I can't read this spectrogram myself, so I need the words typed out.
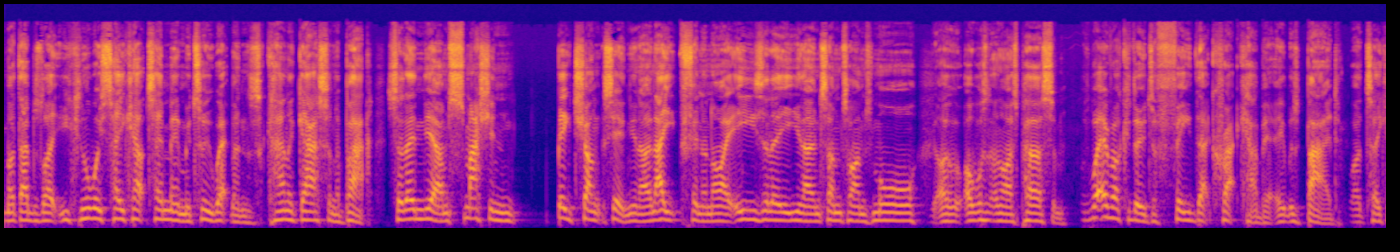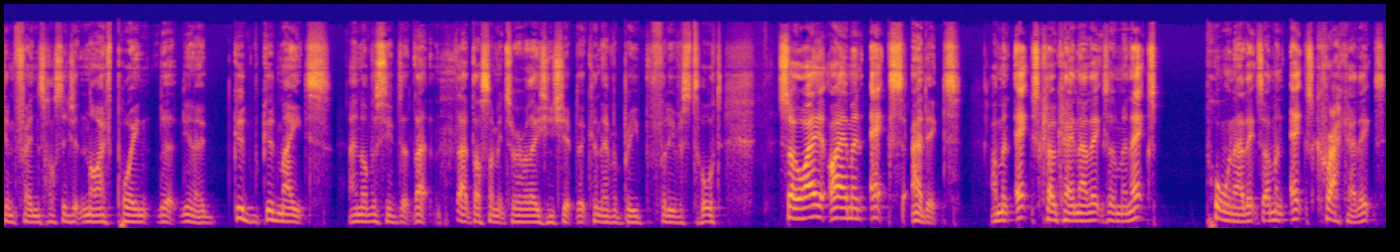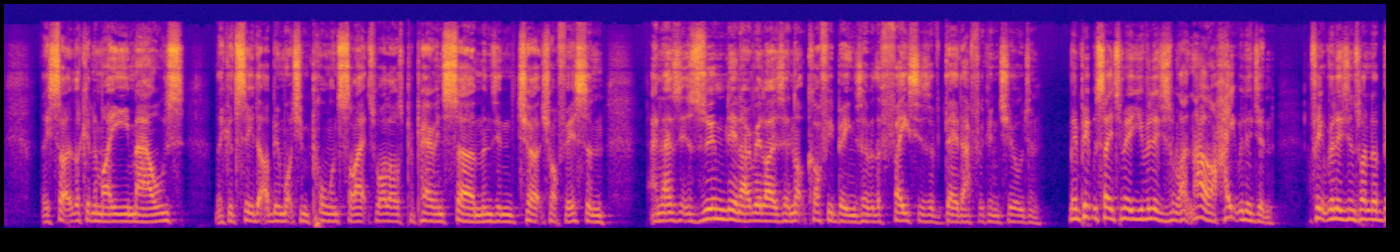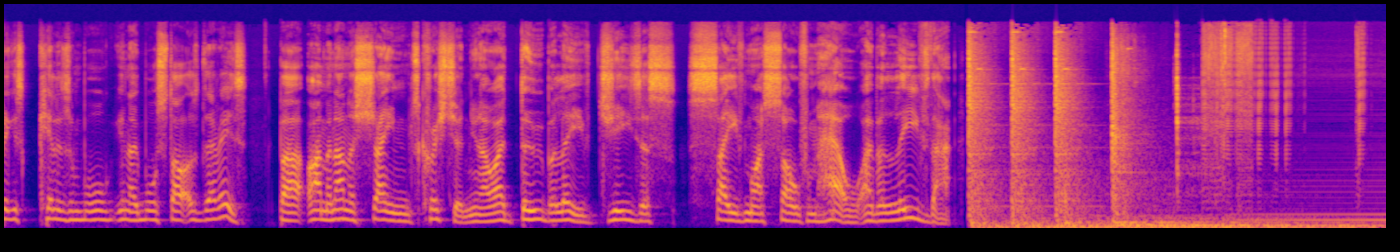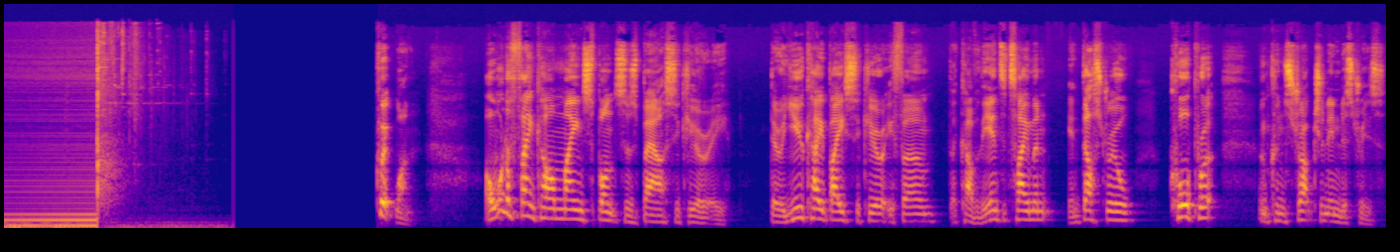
And my dad was like, you can always take out 10 men with two weapons, a can of gas and a bat. So then, yeah, I'm smashing big chunks in, you know, an eighth in a night easily, you know, and sometimes more. I, I wasn't a nice person. Whatever I could do to feed that crack habit, it was bad. I'd taken friends hostage at knife point that, you know, good good mates. And obviously that, that, that does something to a relationship that can never be fully restored. So I, I am an ex addict. I'm an ex cocaine addict. I'm an ex porn addict. I'm an ex crack addict. They started looking at my emails. They could see that I've been watching porn sites while I was preparing sermons in the church office. And, and as it zoomed in, I realised they're not coffee beans, they were the faces of dead African children. When people say to me, Are you religious? I'm like, No, I hate religion. I think religion's one of the biggest killers and war, you know, war starters there is. But I'm an unashamed Christian. You know, I do believe Jesus saved my soul from hell. I believe that. Quick one. I want to thank our main sponsors, Bauer Security. They're a UK based security firm that cover the entertainment, industrial, corporate, and construction industries.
